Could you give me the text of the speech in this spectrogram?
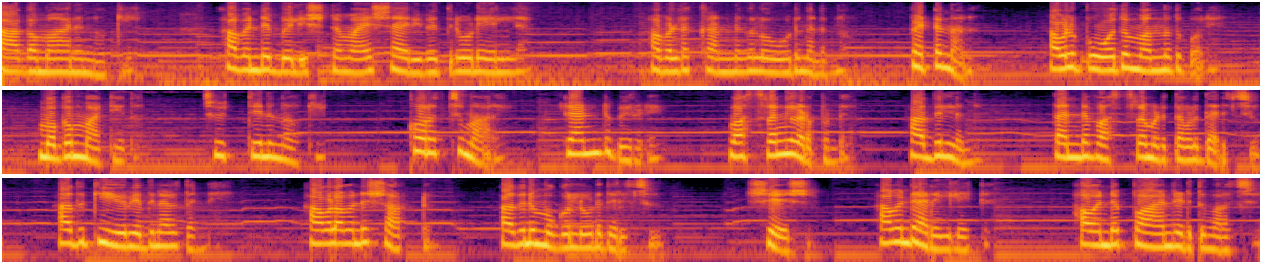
ആകമാനം നോക്കി. അവന്റെ ബലിഷ്ഠമായ ശരീരത്തിലൂടെയെല്ലാം അവളുടെ കണ്ണുകൾ ഓടി നടന്നു. പെട്ടെന്നാണ് അവൾ ബോധം വന്നതുപോലെ മുഖം മാറ്റിയത്. ചുറ്റിന് നോക്കി. കുറച്ചു മാറി. രണ്ടുപേരുടെ വസ്ത്രങ്ങൾ കിടപ്പുണ്ട്. അതിൽ നിന്ന് തന്റെ വസ്ത്രമെടുത്ത് അവൾ ധരിച്ചു. അത് കീറിയതിനാൽ തന്നെ അവൾ അവന്റെ ഷർട്ടും അതിനു മുകളിലൂടെ ധരിച്ചു. ശേഷം അവന്റെ അരയിലേക്ക് അവന്റെ പാന്റ് എടുത്തു മറച്ചു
